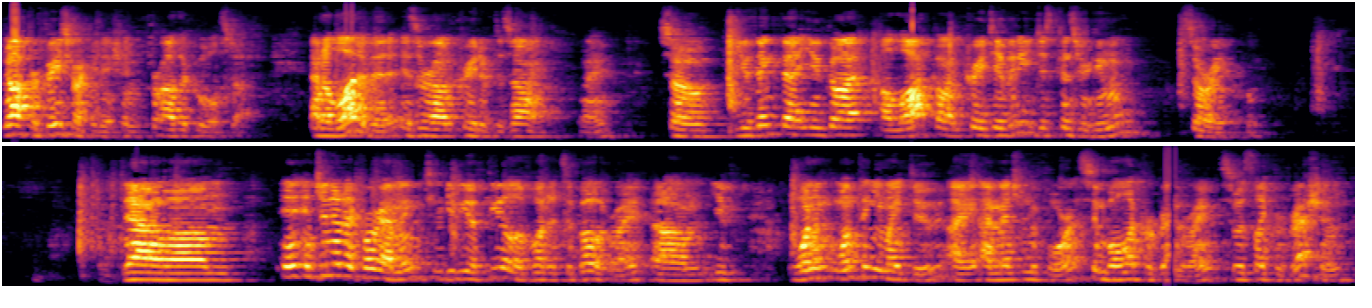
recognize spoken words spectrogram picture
not for face recognition, for other cool stuff. And a lot of it is around creative design, right? So you think that you've got a lock on creativity just because you're human? Sorry, now, um, in, in, genetic programming, to give you a feel of what it's about, right? Um, one, one thing you might do, I, I, mentioned before, symbolic regression, right? So it's like regression,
